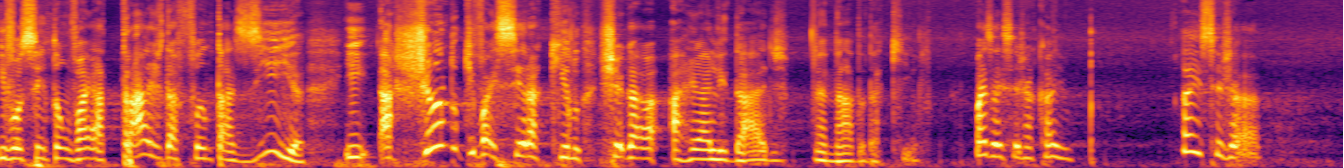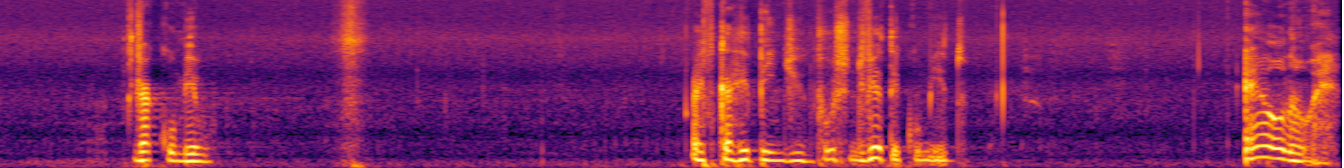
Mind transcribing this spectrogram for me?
e você então vai atrás da fantasia e achando que vai ser aquilo, chega à realidade, não é nada daquilo. Mas aí você já caiu. Aí você já já comeu. Aí fica arrependido, poxa, devia ter comido. É ou não é?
